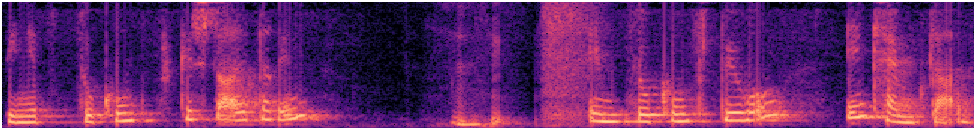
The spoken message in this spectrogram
bin jetzt Zukunftsgestalterin mhm. Im Zukunftsbüro in Kemptal.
